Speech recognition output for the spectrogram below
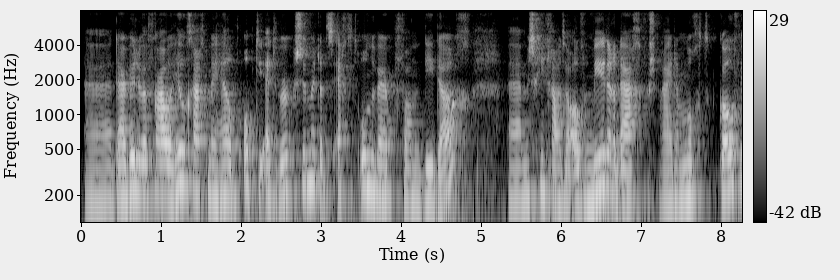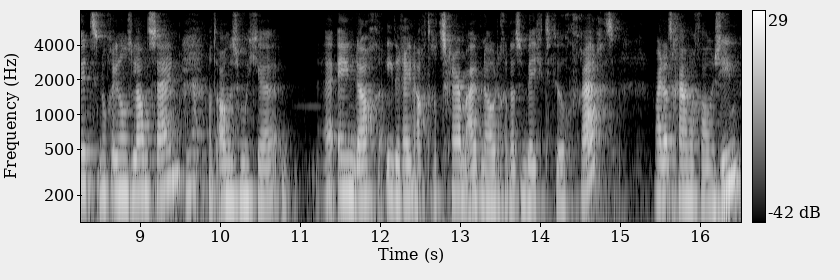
Eh, daar willen we vrouwen heel graag mee helpen op die At Work Summit. Dat is echt het onderwerp van die dag. Eh, misschien gaan we het wel over meerdere dagen verspreiden, mocht COVID nog in ons land zijn. Ja. Want anders moet je hè, één dag iedereen achter het scherm uitnodigen. Dat is een beetje te veel gevraagd. Maar dat gaan we gewoon zien.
